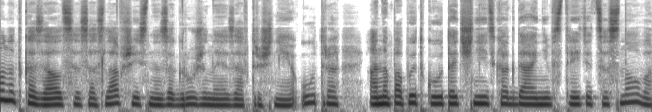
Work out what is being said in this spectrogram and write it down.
он отказался, сославшись на загруженное завтрашнее утро, а на попытку уточнить, когда они встретятся снова,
